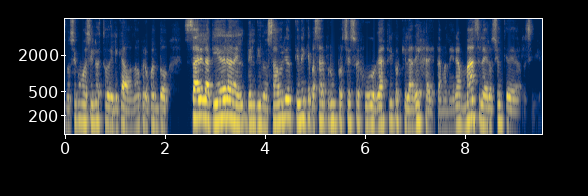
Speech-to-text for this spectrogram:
no sé cómo decirlo esto delicado, ¿no? Pero cuando sale la piedra del, del, dinosaurio, tiene que pasar por un proceso de jugos gástricos que la deja de esta manera, más la erosión que debe recibir.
